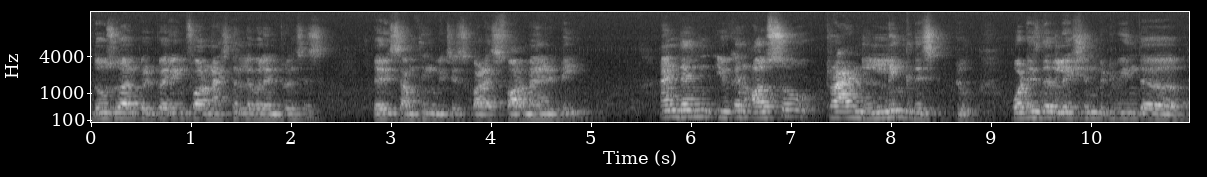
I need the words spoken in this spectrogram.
those who are preparing for national level entrances there is something which is called as formality. And then you can also try and link this to what is the relation between the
